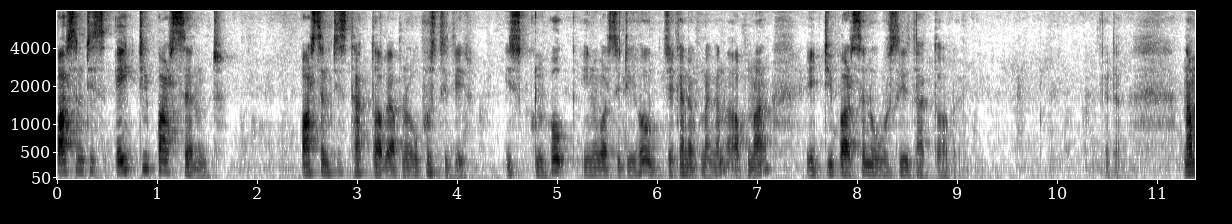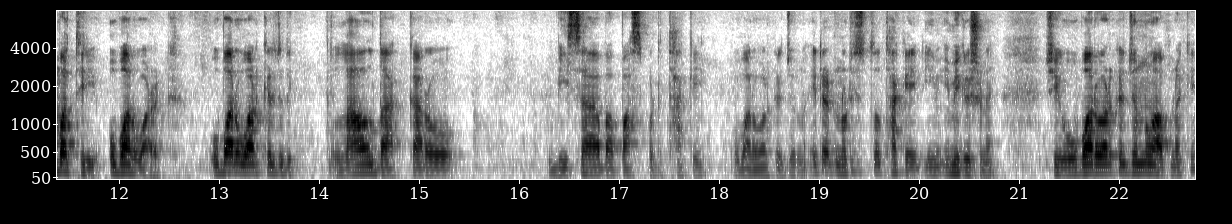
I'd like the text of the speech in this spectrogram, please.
percentage eighty percent percentage থাকতে হবে আপনার উপস্থিতির। স্কুল হোক ইউনিভার্সিটি হোক, যেখানে হোক না কেন আপনার এইটটি পার্সেন্ট উপস্থিতি থাকতে হবে। এটা। Number three over work over ওয়ার্কের যদি লাল দাগ কারও ভিসা বা পাসপোর্টে থাকে ওভার ওয়ার্কের জন্য, এটা নোটিশ তো থাকে ইমিগ্রেশনে সেই ওভার ওয়ার্কের জন্য আপনাকে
